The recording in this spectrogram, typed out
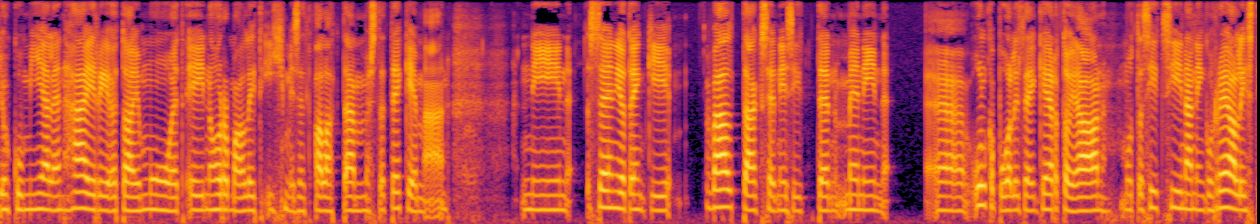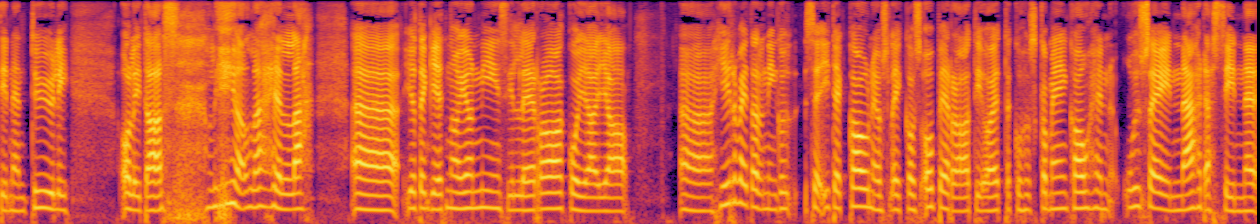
joku mielen häiriö tai muu, että ei normaalit ihmiset ala tämmöistä tekemään. Niin sen jotenkin välttääkseni sitten menin ää, ulkopuoliseen kertojaan, mutta sitten siinä niinku realistinen tyyli oli taas liian lähellä. Ää, jotenkin, että noi on niin silleen raakoja ja ää, hirveitä niin se itse kauneusleikkausoperaatio, että koska me ei kauhean usein nähdä sinne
